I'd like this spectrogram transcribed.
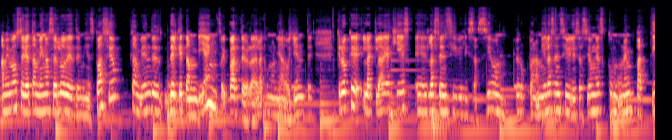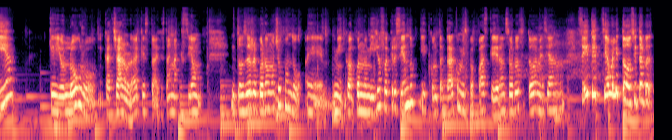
A mí me gustaría también hacerlo desde mi espacio, también del que también soy parte, ¿verdad? De la comunidad oyente. Creo que la clave aquí es, la sensibilización, pero para mí la sensibilización es como una empatía que yo logro cachar, ¿verdad? Que está, que está en acción. Entonces recuerdo mucho cuando, eh, mi, cuando mi hija fue creciendo y contactaba con mis papás que eran sordos y todo, y me decían, sí, sí, abuelito, sí, tal vez,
